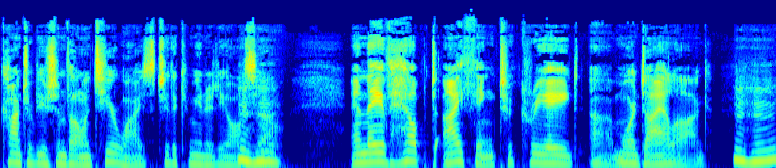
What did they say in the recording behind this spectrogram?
contribution volunteer wise to the community also. Mm-hmm. And they have helped, I think, to create uh, more dialog mm-hmm.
